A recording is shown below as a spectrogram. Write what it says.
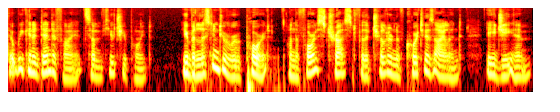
that we can identify at some future point. You've been listening to a report on the Forest Trust for the Children of Cortes Island, AGM.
